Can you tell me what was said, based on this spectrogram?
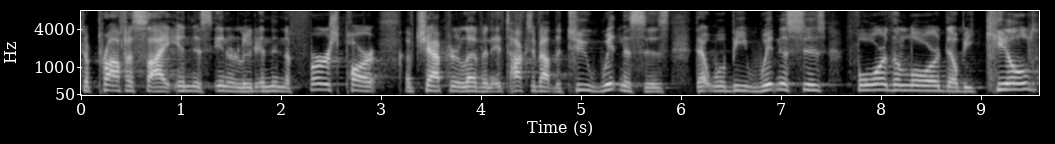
to prophesy in this interlude. And then the first part of chapter 11, it talks about the two witnesses that will be witnesses for the Lord. They'll be killed,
